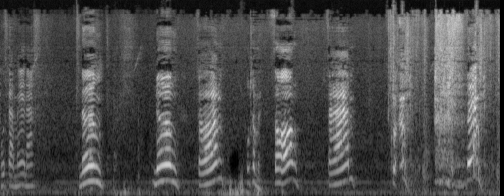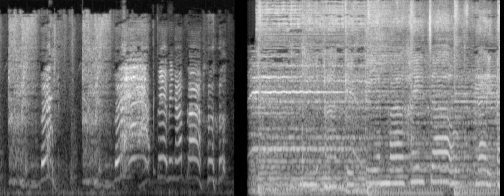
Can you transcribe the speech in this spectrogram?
พูดตามแม่นะหนึ่งหนึ่งสองพูดทำไมสองสามเบ๊ะเบ๊ะเบ๊ะเจ๊ไม่นับล่ะ อาจเก็บเตือนมาให้เจ้าได้แต่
